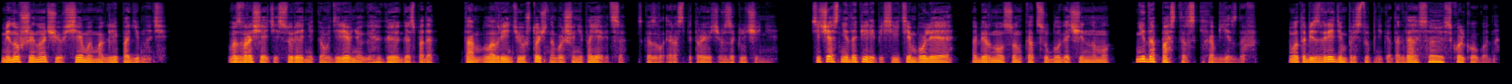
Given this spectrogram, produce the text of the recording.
Минувшей ночью все мы могли погибнуть. Возвращайтесь с урядником в деревню, господа. Там Лаврентий уж точно больше не появится, — сказал Эраст Петрович в заключение. Сейчас не до переписи, и тем более, — обернулся он к отцу благочинному, — не до пасторских объездов. Вот обезвредим преступника, тогда сколько угодно.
